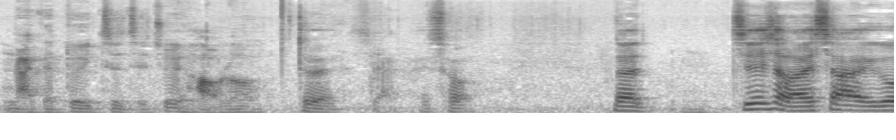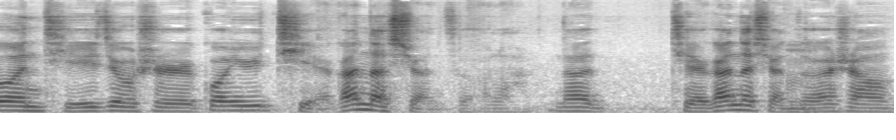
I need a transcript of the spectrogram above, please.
哪个对自己最好咯。对，是啊。没错。那接下来下一个问题就是关于铁杆的选择了。那铁杆的选择上，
